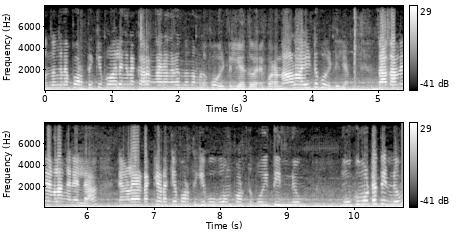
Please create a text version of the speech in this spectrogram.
ഒന്നിങ്ങനെ പുറത്തേക്ക് പോലെ ഇങ്ങനെ കറങ്ങാൻ അങ്ങനെ ഒന്നും നമ്മൾ പോയിട്ടില്ല അതുവരെ കുറെ നാളായിട്ട് പോയിട്ടില്ല. സാധാരണ ഞങ്ങൾ അങ്ങനെയല്ല. ഞങ്ങൾ ഇടയ്ക്ക് ഇടയ്ക്ക് പുറത്തേക്ക് പോകും. പുറത്ത് പോയി തിന്നും. മൂക്കുമുട്ട തിന്നും.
